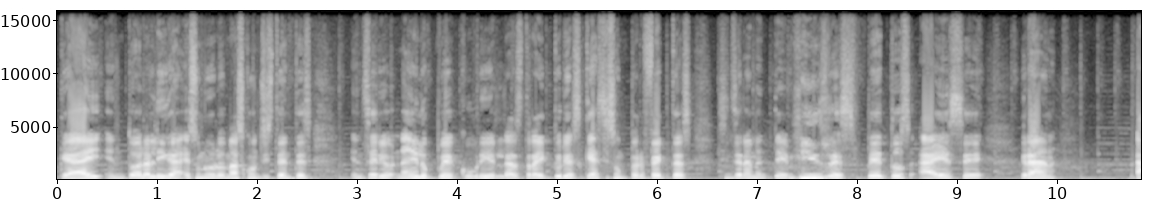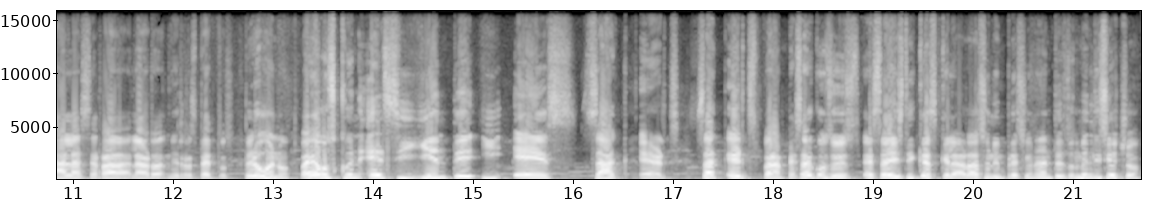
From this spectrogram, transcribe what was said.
que hay en toda la liga, es uno de los más consistentes. En serio, nadie lo puede cubrir, las trayectorias que hace son perfectas. Sinceramente, mis respetos a ese gran ala cerrada, la verdad, mis respetos. Pero bueno, vayamos con el siguiente y es Zach Ertz. Zach Ertz, para empezar con sus estadísticas que la verdad son impresionantes, 2018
